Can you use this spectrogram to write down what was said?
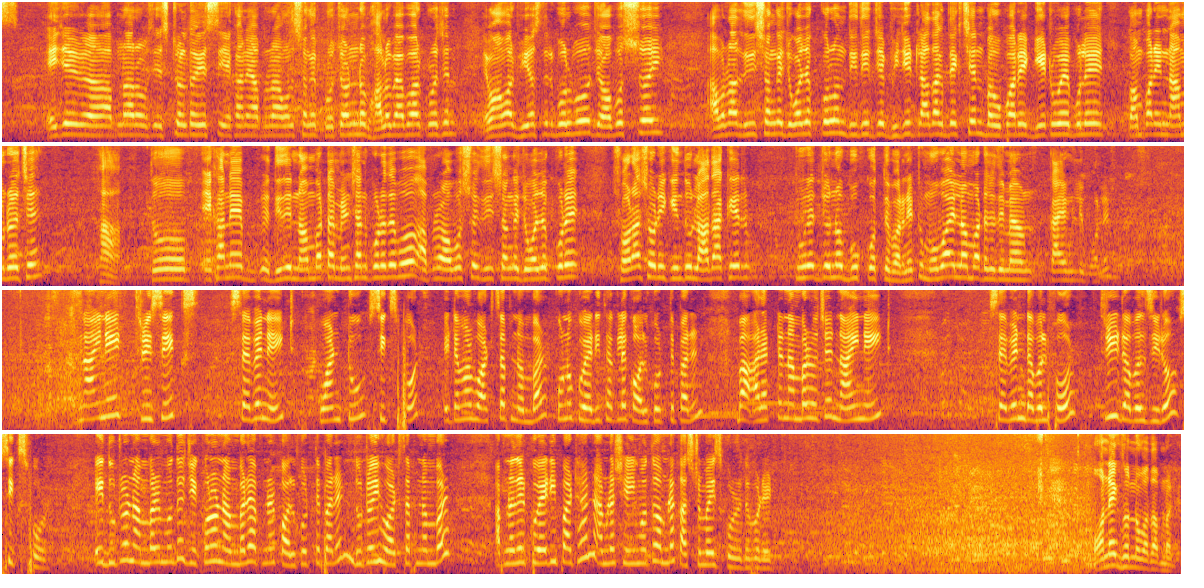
এই যে আপনার স্টলটা এসেছি, এখানে আপনারা আমাদের সঙ্গে প্রচণ্ড ভালো ব্যবহার করেছেন এবং আমার ভিউয়ার্সদের বলব যে অবশ্যই আপনারা দিদির সঙ্গে যোগাযোগ করুন। দিদির যে ভিজিট লাদাখ দেখছেন বা উপরে গেটওয়ে বলে কোম্পানির নাম রয়েছে। হ্যাঁ তো এখানে দিদির নাম্বারটা মেনশান করে দেবো। আপনারা অবশ্যই দিদির সঙ্গে যোগাযোগ করে সরাসরি কিন্তু লাদাখের ট্যুরের জন্য বুক করতে পারেন। একটু মোবাইল নাম্বারটা যদি ম্যাম কাইন্ডলি বলেন। Nine eight three six seven eight one two six four. এটা আমার হোয়াটসঅ্যাপ নাম্বার। কোনো কোয়ারি থাকলে কল করতে পারেন। বা আর একটা নাম্বার হচ্ছে nine eight seven double four three double zero six four. এই দুটো নাম্বারের মধ্যে যে কোনো নাম্বারে আপনার কল করতে পারেন। দুটোই হোয়াটসঅ্যাপ নাম্বার। আপনাদের কোয়ারি পাঠান আমরা সেই মতো আমরা কাস্টমাইজ করে দেবো রেট অনেক ধন্যবাদ আপনাকে।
